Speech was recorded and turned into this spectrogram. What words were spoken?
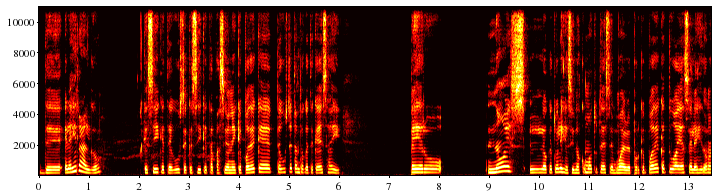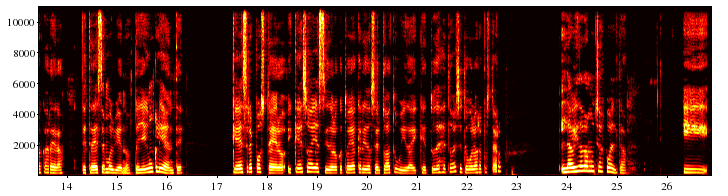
de elegir algo que sí, que te guste, que sí, que te apasione y que puede que te guste tanto que te quedes ahí. Pero no es lo que tú eliges, sino cómo tú te desenvuelves, porque puede que tú hayas elegido una carrera, te esté desenvolviendo, te llegue un cliente que es repostero y que eso haya sido lo que tú hayas querido hacer toda tu vida y que tú dejes todo eso y te vuelvas repostero. La vida da muchas vueltas y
